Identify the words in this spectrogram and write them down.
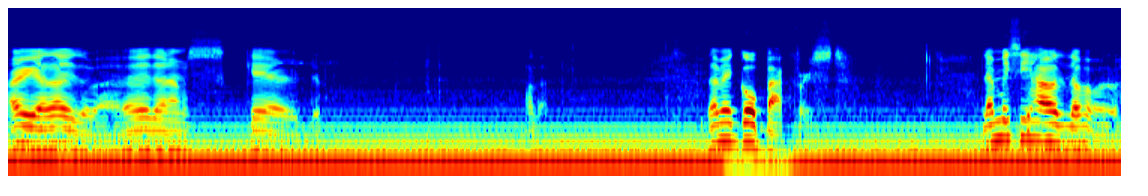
I realize about it that I'm scared. Hold up. Let me go back first. Let me see how the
